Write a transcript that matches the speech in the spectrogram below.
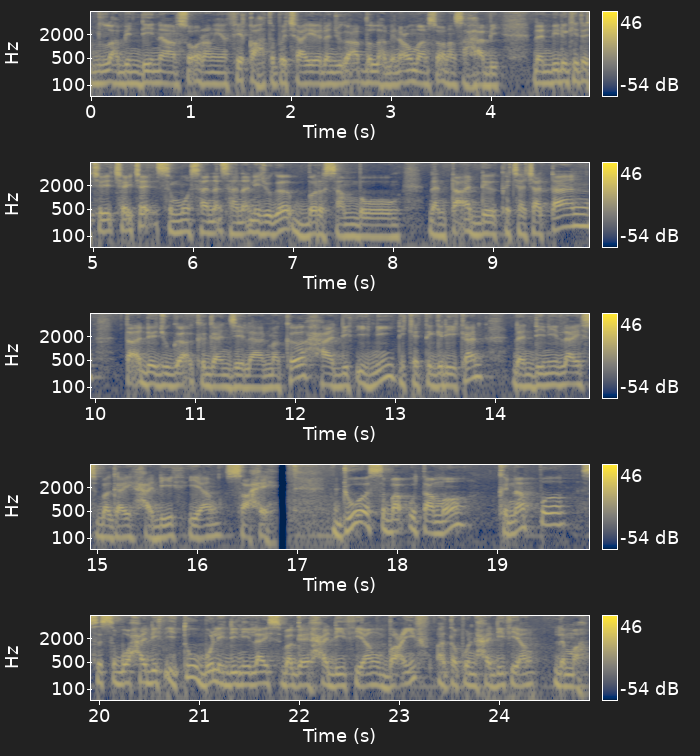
Abdullah bin Dinar seorang yang fiqah terpercaya. Dan juga Abdullah bin Umar seorang sahabi. Dan bila kita cek-cek semua sanad-sanad ni juga bersambung. Dan tak ada kecacatan tak ada juga keganjilan. Maka hadis ini dikategorikan dan dinilai sebagai hadis yang sahih dua sebab utama kenapa sesebuah hadis itu boleh dinilai sebagai hadis yang daif ataupun hadis yang lemah.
